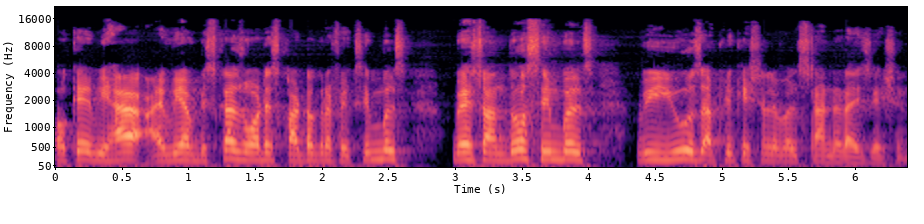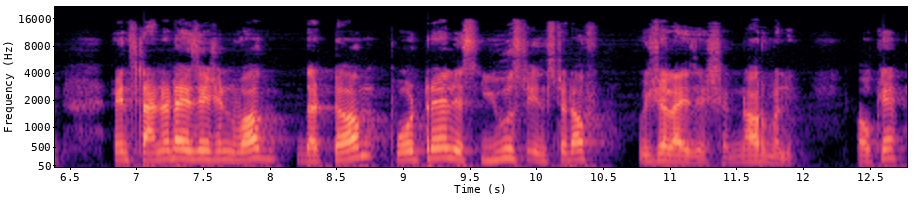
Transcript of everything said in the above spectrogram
Okay, we have we have discussed what is cartographic symbols based on those symbols we use application level standardization. In standardization work the term portrayal is used instead of visualization normally. Okay.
